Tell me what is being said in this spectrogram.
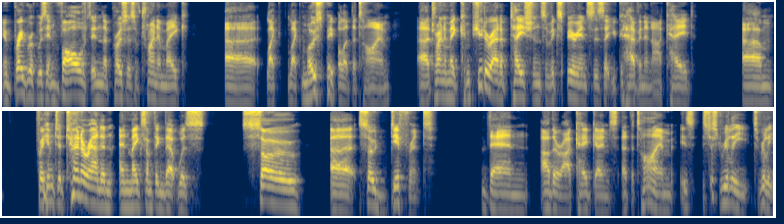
know, Braybrook was involved in the process of trying to make uh, like like most people at the time, uh, trying to make computer adaptations of experiences that you could have in an arcade. Um, for him to turn around and, and make something that was so uh, so different than other arcade games at the time is it's just really it's really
